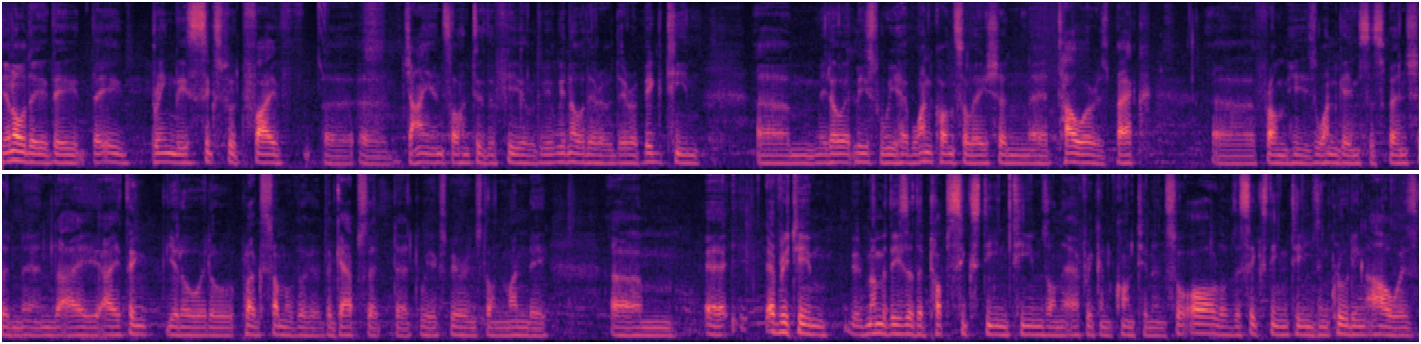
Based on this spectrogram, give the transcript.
You know, they they they bring these six foot five uh, uh, giants onto the field. We, we, know they're, they're a big team. Um, you know, at least we have one consolation. Uh, Tower is back uh, from his one-game suspension, and I, I think you know it'll plug some of the, the gaps that, that we experienced on Monday. Um, uh, every team, remember these are the top 16 teams on the African continent, so all of the 16 teams, including ours,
